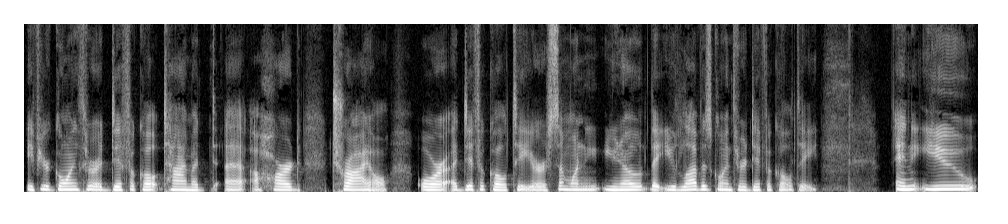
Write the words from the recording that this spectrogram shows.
if you're going through a difficult time a, a, hard trial or a difficulty or someone you know that you love is going through a difficulty and you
